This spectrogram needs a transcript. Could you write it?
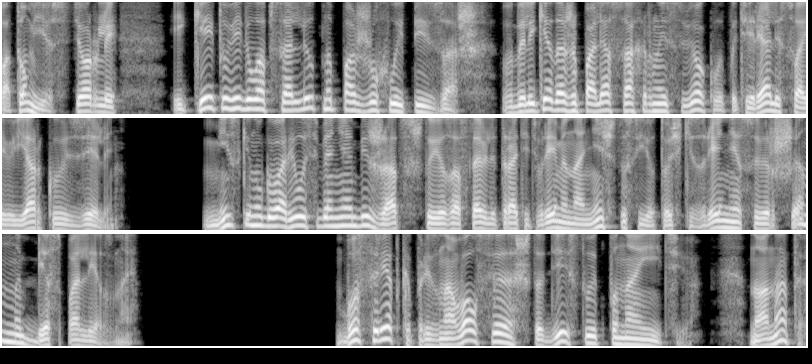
потом ее стерли, и Кейт увидел абсолютно пожухлый пейзаж. Вдалеке даже поля сахарной свеклы потеряли свою яркую зелень. Мискин уговорила себя не обижаться, что ее заставили тратить время на нечто с ее точки зрения совершенно бесполезное. Босс редко признавался, что действует по наитию. Но она-то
